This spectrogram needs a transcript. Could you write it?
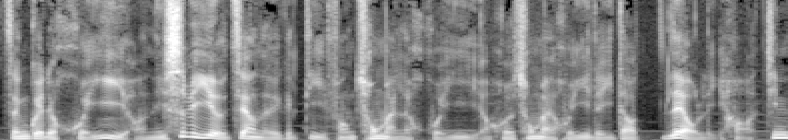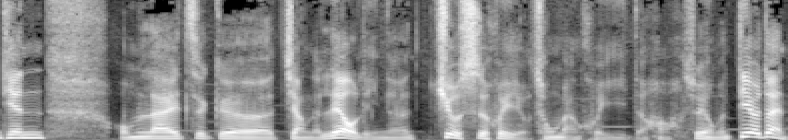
珍贵的回忆啊，你是不是也有这样的一个地方，充满了回忆啊，或者充满回忆的一道料理哈？今天我们来这个讲的料理呢，就是会有充满回忆的哈。所以我们第二段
